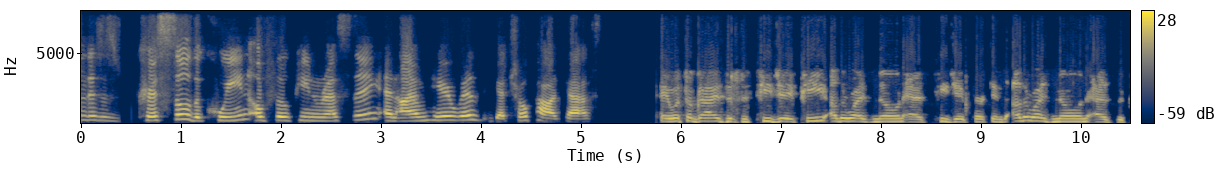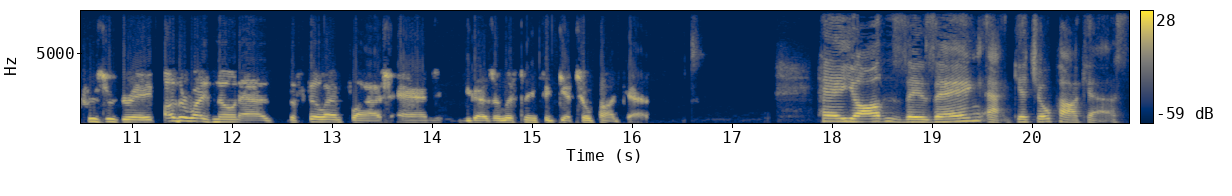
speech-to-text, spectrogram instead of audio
everyone. This is Crystal, the queen of Philippine wrestling, and I'm here with Get Your Podcast. Hey, what's up, guys? This is TJP, otherwise known as TJ Perkins, otherwise known as the Cruiser Great, otherwise known as the Fil-Am Flash, and you guys are listening to Get Your Podcast. Hey, y'all, this is Zay Zhang at Get Your Podcast.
